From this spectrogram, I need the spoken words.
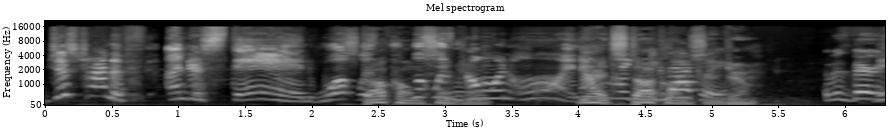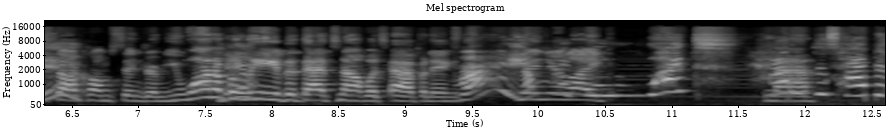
just trying to f- understand what was Stockholm what was going on. you I'm had like, Stockholm exactly. syndrome. it was very Yeah. stockholm syndrome you want to Yeah. believe that that's not what's happening right? And I'm you're like, well, what? How nah. did this happen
